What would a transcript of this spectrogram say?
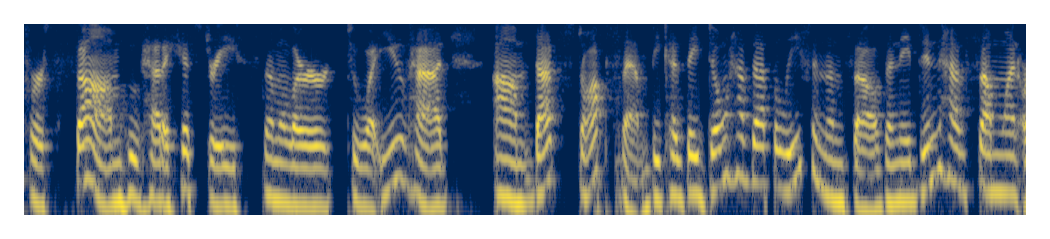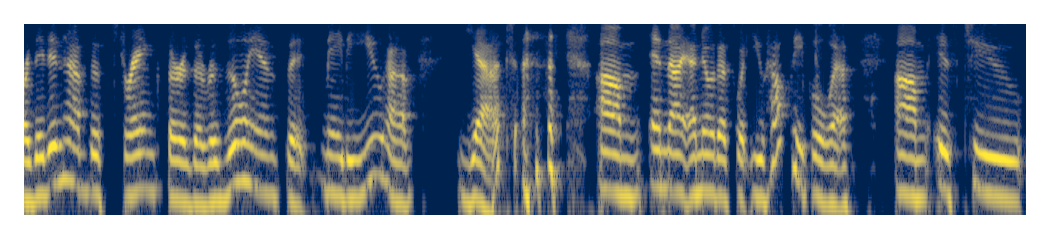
for some who've had a history similar to what you've had, um, that stops them because they don't have that belief in themselves and they didn't have someone or they didn't have the strength or the resilience that maybe you have yet um, and I, I, know that's what you help people with um, is to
